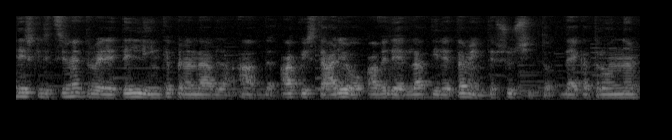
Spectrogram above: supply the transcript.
descrizione troverete il link per andarla ad acquistare o a vederla direttamente sul sito Decathlon.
